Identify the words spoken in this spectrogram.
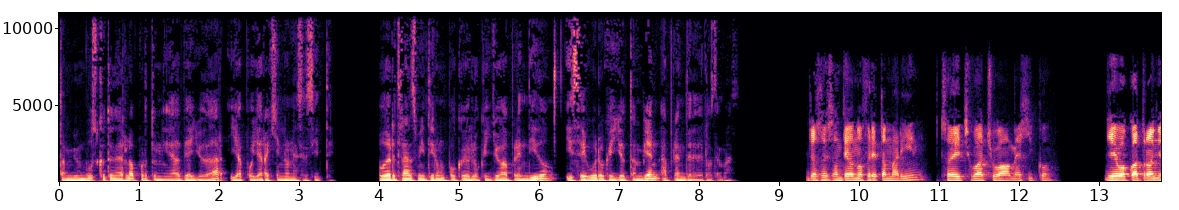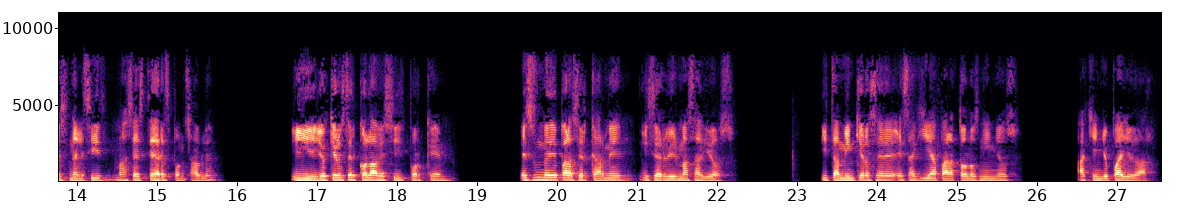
También busco tener la oportunidad de ayudar y apoyar a quien lo necesite. Poder transmitir un poco de lo que yo he aprendido y seguro que yo también aprenderé de los demás. Yo soy Santiago Nofreta Marín, soy de Chihuahua, Chihuahua, México. Llevo cuatro años en el CID, más este responsable. Y yo quiero ser collab CID porque es un medio para acercarme y servir más a Dios. Y también quiero ser esa guía para todos los niños a quien yo pueda ayudar.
